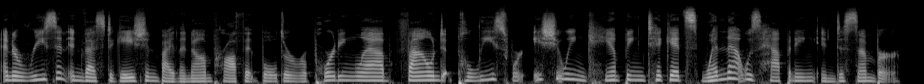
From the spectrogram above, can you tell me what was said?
and a recent investigation by the nonprofit Boulder Reporting Lab found police were issuing camping tickets when that was happening in December.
